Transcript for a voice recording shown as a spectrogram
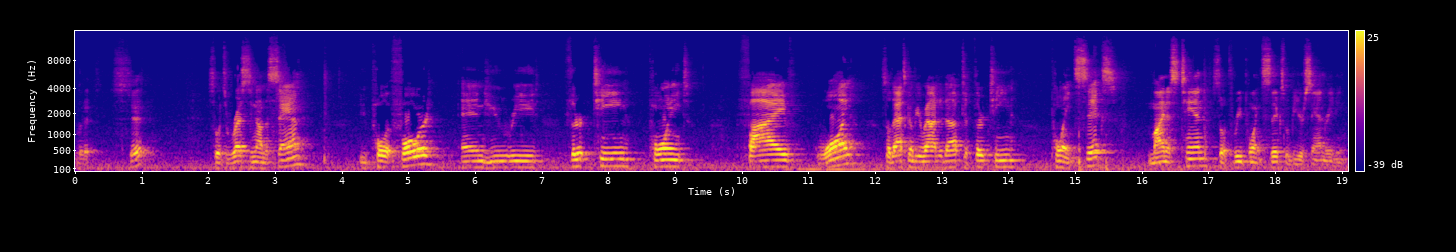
Let it sit. So it's resting on the sand. You pull it forward and you read 13.51. So that's going to be rounded up to 13.6 minus 10. So 3.6 would be your sand reading.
